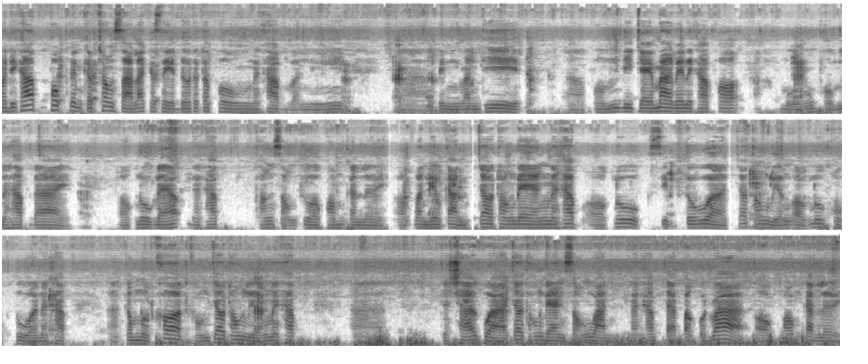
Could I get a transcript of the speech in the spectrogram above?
วัสดีครับ พบกันกับช่องสารเกษตรโดยรัตพงศ์นะครับ วันนี้เป็นวันที่ผมดีใจมากเลยนะครับ เพราะหมูของผมนะครับได้ออกลูกแล้วนะครับ ทั้งสองตัวพร้อมกันเลย ออกวันเดียวกันเจ้าทองแดงนะครับ ออกลูก 10 ตัว เจ้าทองเหลืองออกลูก 6 ตัวนะครับอ่ากำหนดคลอดของเจ้าทองเหลืองนะครับจะช้ากว่าเจ้าทองแดง 2 วันนะครับ แต่ปรากฏว่าออกพร้อมกันเลย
